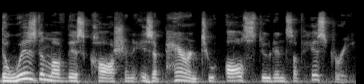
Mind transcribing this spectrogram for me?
The wisdom of this caution is apparent to all students of history.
